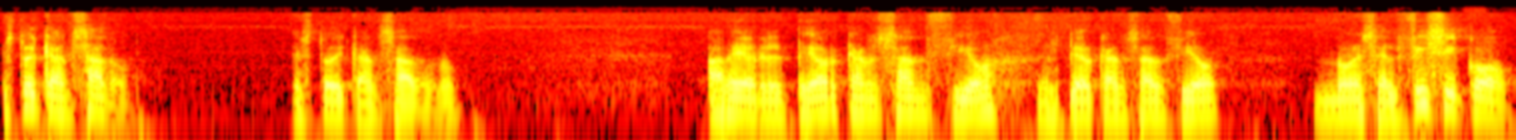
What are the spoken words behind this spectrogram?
Estoy cansado. Estoy cansado, ¿no? A ver, el peor cansancio, el peor cansancio no es el físico,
